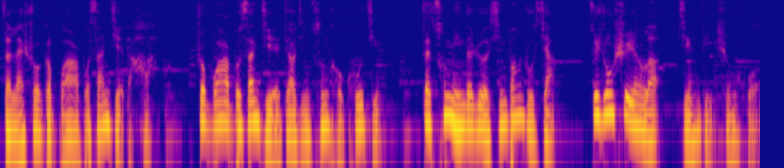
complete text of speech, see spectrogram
再来说个不二不三姐的哈，说不二不三姐掉进村口枯井，在村民的热心帮助下，最终适应了井底生活。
